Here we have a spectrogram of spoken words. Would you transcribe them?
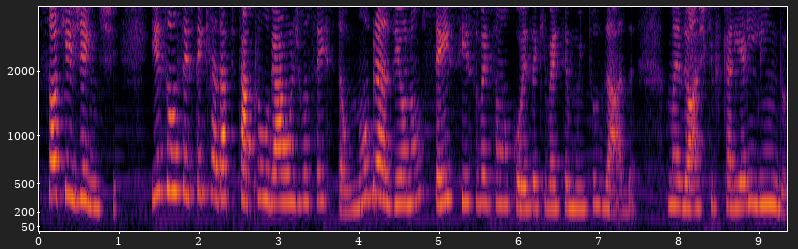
Só que, gente, isso vocês têm que adaptar para o lugar onde vocês estão. No Brasil, eu não sei se isso vai ser uma coisa que vai ser muito usada, mas eu acho que ficaria lindo.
